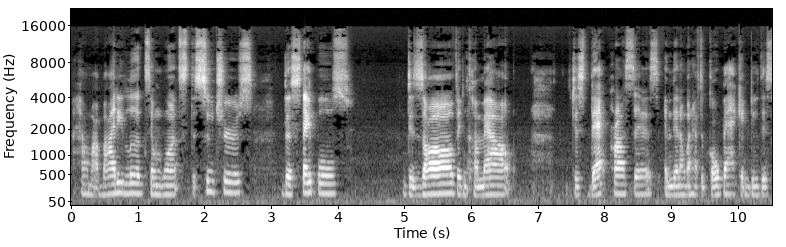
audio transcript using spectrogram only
how my body looks and once the sutures, the staples dissolve and come out, just that process and then I'm going to have to go back and do this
